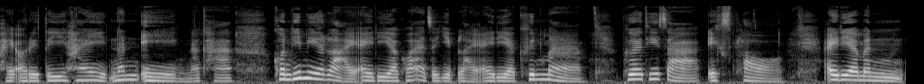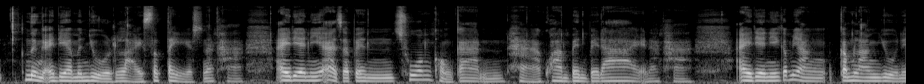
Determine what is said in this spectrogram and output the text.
priority ให้นั่นเองนะคะ คนที่มีหลายไอเดียเขาอาจจะหยิบหลายไอเดียขึ้นมา เพื่อที่จะ explore ไอเดียมันหนึ่งไอเดียมันอยู่หลาย stage นะคะ ไอเดียนี้อาจจะเป็นช่วงของการหาความเป็นไปได้นะคะ ไอเดียนี้กำลังกำลังอยู่ใน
